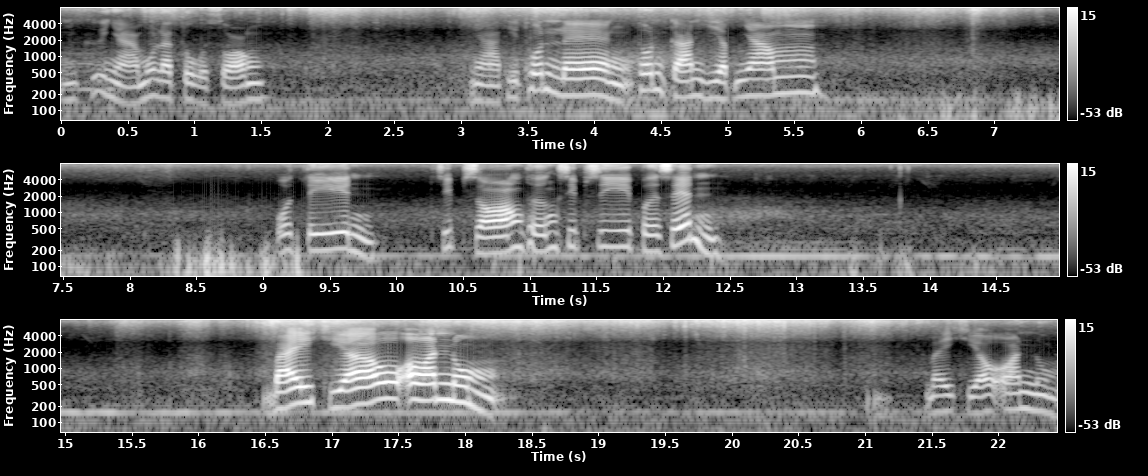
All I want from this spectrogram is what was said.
นี่คือหญ้ามูลาโตสองหญ้าที่ทนแรงทนการเหยียบย่ำโปรตีน 12ถึง14เปอร์เซ็นต์ ใบเขียวอ่อนนุ่ม ใบเขียวอ่อนนุ่ม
